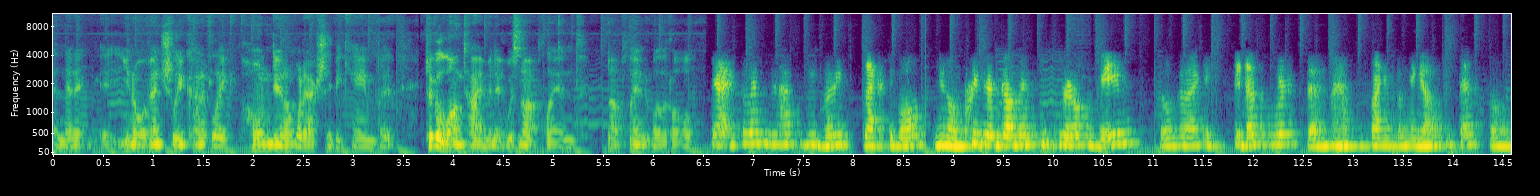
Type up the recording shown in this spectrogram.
and then it, it, you know eventually kind of like honed in on what it actually became. But took a long time, and it was not planned not planned well at all. Yeah, I feel like you have to be very flexible. You know, quit your job and pick your own game. So like, if it doesn't work, then I have to find something else instead. So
